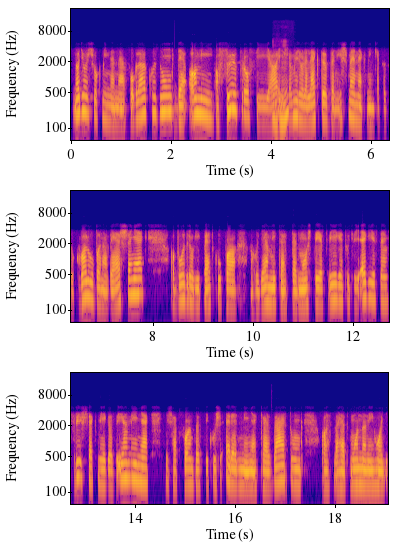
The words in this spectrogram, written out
Nagyon sok mindennel foglalkozunk, de ami a fő profilja, uh-huh. és amiről a legtöbben ismernek minket, azok valóban a versenyek, a Bodrogi Petkupa, ahogy említetted, most ért véget, úgyhogy egészen frissek még az élmények, és hát fantasztikus eredményekkel zártunk. Azt lehet mondani, hogy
